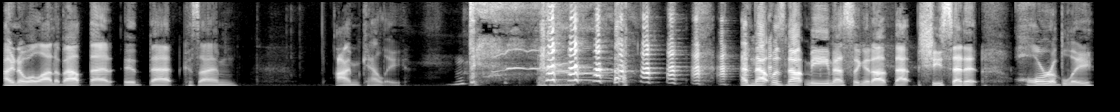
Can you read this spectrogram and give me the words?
"I know a lot about that, it, that, because I'm, I'm Kellie." and that was not me messing it up that she said it horribly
